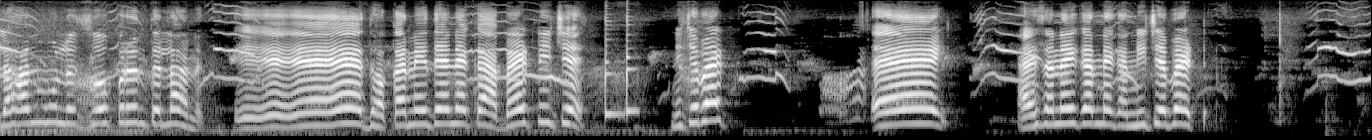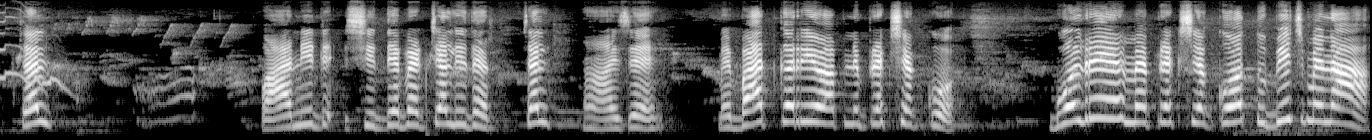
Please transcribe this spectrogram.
लहान मुलं जोपर्यंत लहान ए ए, ए धोका नाही देणे का? बैठ नीचे. नीचे बैठ. ए ऐसा नाही करणे का? नीचे बैठ. चल. पानी सीधे बैठ, चल इधर, चल। हाँ ऐसे मैं बात कर रही हूँ अपने प्रेक्षक को। बोल रही है मैं प्रेक्षक को, तू बीच में ना,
